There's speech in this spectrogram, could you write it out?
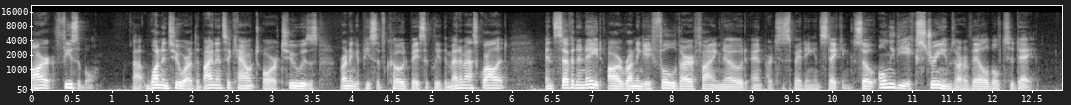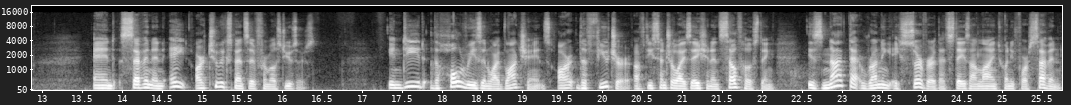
are feasible. Uh, 1 and 2 are the Binance account, or 2 is running a piece of code, basically the MetaMask wallet, and 7 and 8 are running a full verifying node and participating in staking. So only the extremes are available today. And 7 and 8 are too expensive for most users. Indeed, the whole reason why blockchains are the future of decentralization and self hosting is not that running a server that stays online 24 7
